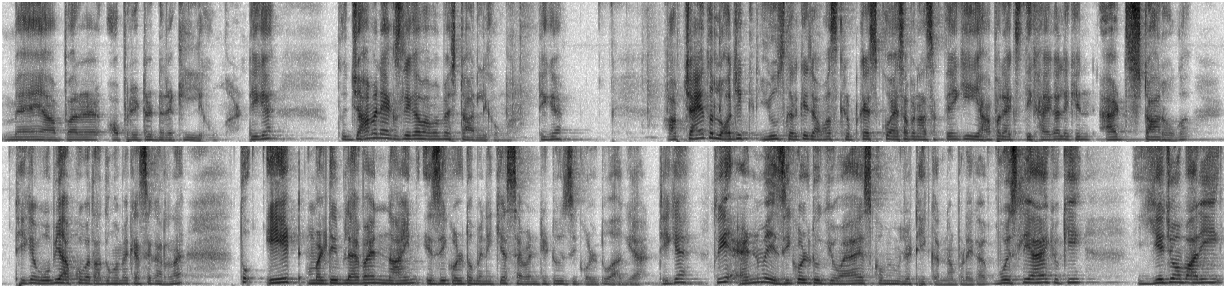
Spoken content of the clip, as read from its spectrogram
मैं यहाँ पर ऑपरेटर डायरेक्टली लिखूँगा, ठीक है? तो जहाँ मैंने एक्स लिखा, वहाँ पर मैं स्टार लिखूँगा, ठीक है? आप चाहें तो लॉजिक यूज़ करके जावा स्क्रिप्ट का इसको ऐसा बना सकते हैं कि यहाँ पर एक्स दिखाएगा, लेकिन एट स्टार होगा, ठीक है? वो भी आपको बता दूँगा मैं कैसे करना है। तो eight multiply by nine is equal to मैंने किया seventy two is equal to आ गया, ठीक है? तो ये एंड में इज़ इक्वल टू क्यों आया, इसको भी मुझे ठीक करना पड़ेगा। वो इसलिए आया क्योंकि ये जो हमारी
